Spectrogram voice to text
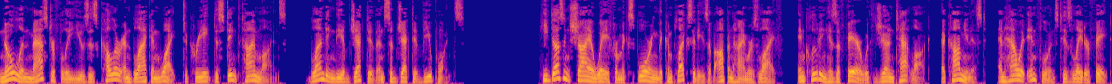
Nolan masterfully uses color and black and white to create distinct timelines, blending the objective and subjective viewpoints. He doesn't shy away from exploring the complexities of Oppenheimer's life, including his affair with June Tatlock, a communist, and how it influenced his later fate.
